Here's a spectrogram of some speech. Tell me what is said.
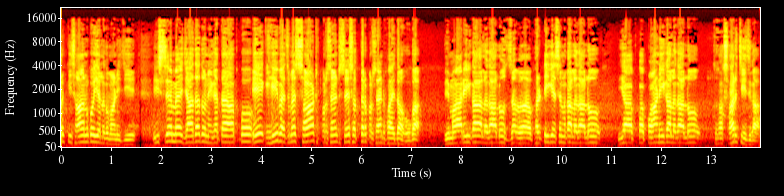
हर किसान को ये लगवानी चाहिए। इससे मैं ज़्यादा तो नहीं कहता, आपको एक ही बैच में साठ परसेंट से सत्तर परसेंट फ़ायदा होगा। बीमारी का लगा लो फर्टिगेशन का लगा लो, या आपका पानी का लगा लो, हर चीज़ का।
